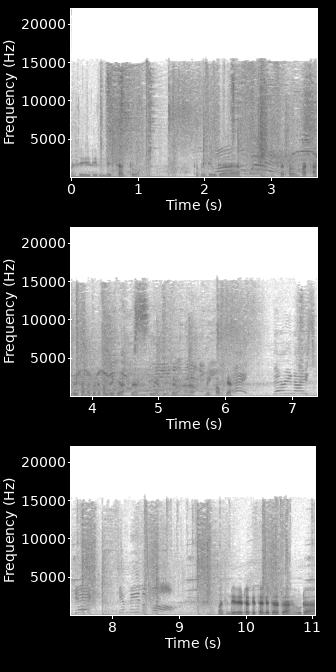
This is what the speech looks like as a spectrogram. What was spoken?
Masih di menit satu. Tapi dia udah level 4 Alisnya masih level 3 dan dia bisa make off ya. Mas sendiri udah kita kita udah udah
